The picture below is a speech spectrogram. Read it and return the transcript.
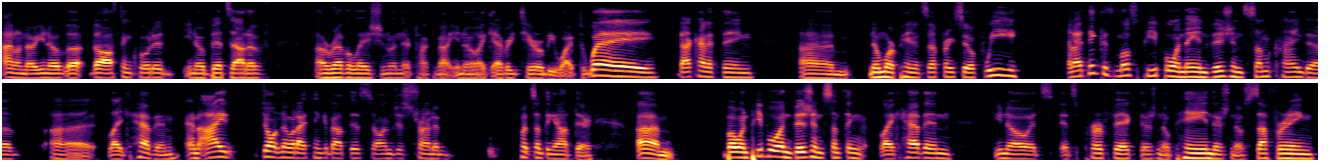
i don't know you know the the often quoted you know bits out of a revelation when they're talking about you know like every tear will be wiped away that kind of thing um no more pain and suffering so if we and i think because most people when they envision some kind of uh like heaven and i don't know what i think about this so i'm just trying to put something out there. Um, but when people envision something like heaven, you know, it's it's perfect. There's no pain. There's no suffering.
